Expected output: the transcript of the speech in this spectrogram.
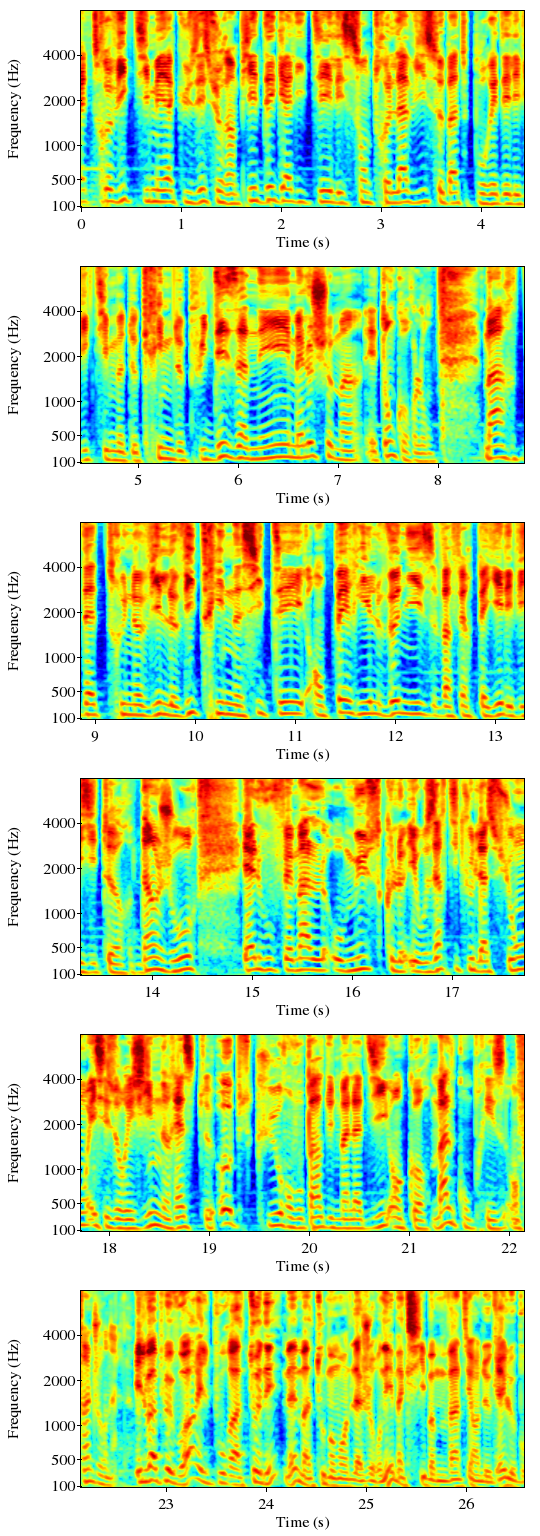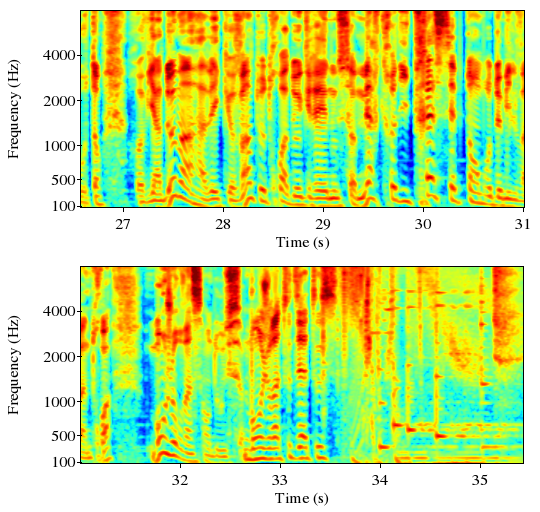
Mettre victime et accusé sur un pied d'égalité, les centres Lavi se battent pour aider les victimes de crimes depuis des années, mais le chemin est encore long. Marre d'être une ville vitrine citée en péril, Venise va faire payer les visiteurs d'un jour. Et elle vous fait mal aux muscles et aux articulations et ses origines restent obscures. On vous parle d'une maladie encore mal comprise en fin de journal. Il va pleuvoir, il pourra tonner même à tout moment de la journée, maximum 21 degrés. Le beau temps revient demain avec 23 degrés. Nous sommes mercredi 13 septembre 2023. Bonjour Vincent Douce. Bonjour à toutes et à tous.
